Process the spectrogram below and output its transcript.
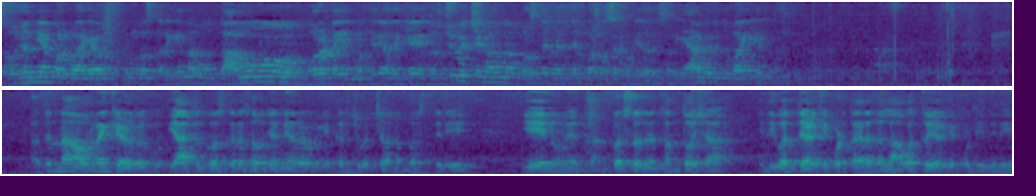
ಸೌಜನ್ಯ ಪರವಾಗಿ ಅವರ ಕುಟುಂಬಸ್ಥರಿಗೆ ನಾವು ಕಾನೂನು ಹೋರಾಟ ಏನ್ ಮಾಡ್ತೀವಿ, ಅದಕ್ಕೆ ಖರ್ಚು ವೆಚ್ಚಗಳನ್ನು ನಾವು ಅಂತ ಹೇಳಿ ಭರವಸೆ ಕೊಟ್ಟಿದ್ದಾರೆ. ಸರ್ ಯಾರ ವಿರುದ್ಧವಾಗಿ ಅಂತ? ಅದನ್ನ ಅವ್ರನ್ನೇ ಕೇಳಬೇಕು. ಯಾತಕ್ಕೋಸ್ಕರ ಸೌಜನ್ಯರವರಿಗೆ ಖರ್ಚು ವೆಚ್ಚವನ್ನು ಬರ್ಸ್ತೀರಿ ಏನು ಅಂತ. ಬರ್ಸೋದ್ರೆ ಸಂತೋಷ. ಇದು ಇವತ್ತು ಹೇಳಿಕೆ ಕೊಡ್ತಾ ಇರೋದಲ್ಲ, ಅವತ್ತು ಹೇಳಿಕೆ ಕೊಟ್ಟಿದ್ದೀರಿ.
